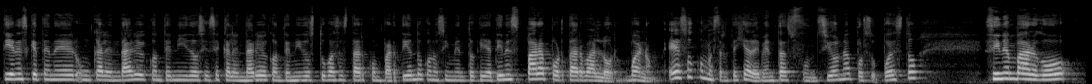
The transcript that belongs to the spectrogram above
tienes que tener un calendario de contenidos y ese calendario de contenidos tú vas a estar compartiendo conocimiento que ya tienes para aportar valor. Bueno, eso como estrategia de ventas funciona, por supuesto. Sin embargo,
